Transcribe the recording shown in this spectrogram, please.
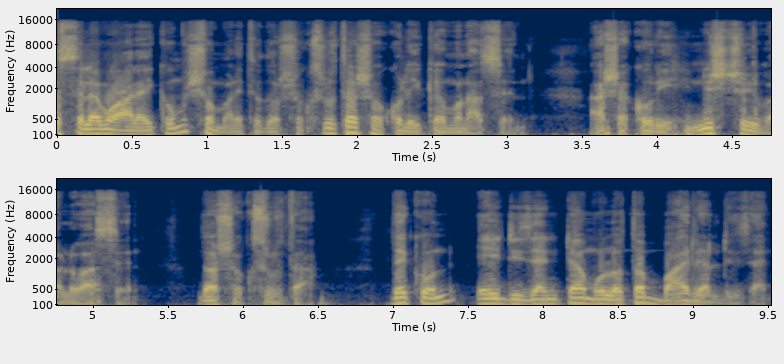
আসসালামু আলাইকুম সম্মানিত দর্শক শ্রোতা, সকলেই কেমন আছেন? আশা করি নিশ্চয়ই ভালো আছেন। দর্শক শ্রোতা, দেখুন, এই ডিজাইনটা মূলত ভাইরাল ডিজাইন।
